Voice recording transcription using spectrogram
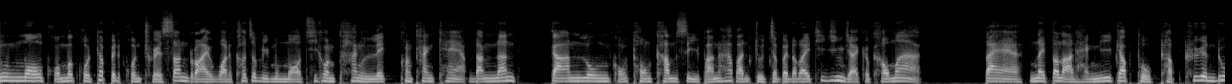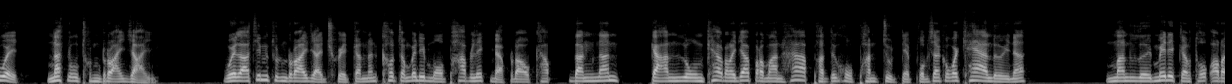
มุมมองของบางคนถ้าเป็นคนเทรดสั้นรายวันเขาจะมีมุมมองที่ค่อนข้างเล็กค่อนข้างแคบ ดังนั้น การลงของทองคำ4,000 5,000จุดจะเป็นอะไรที่ยิ่งใหญ่กับเขามาก แต่ในตลาดแห่งนี้ครับถูกขับเคลื่อนด้วยนักลงทุนรายใหญ่ เวลาที่นักลงทุนรายใหญ่เทรดกันนั้นเขาจะไม่ได้มองภาพเล็กแบบเราครับ ดังนั้น การลงแค่ระยะประมาณ 5,000ถึง6,000 จุดเนี่ยผมใช้คำว่าแค่เลยนะ มันเลยไม่ได้กระทบอะไร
